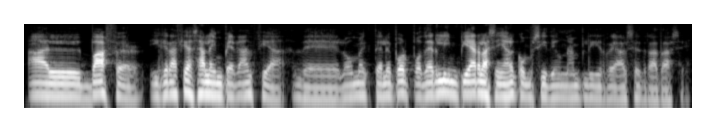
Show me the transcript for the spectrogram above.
al buffer y gracias a la impedancia del OMEC Teleport poder limpiar la señal como si de un ampli real se tratase.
